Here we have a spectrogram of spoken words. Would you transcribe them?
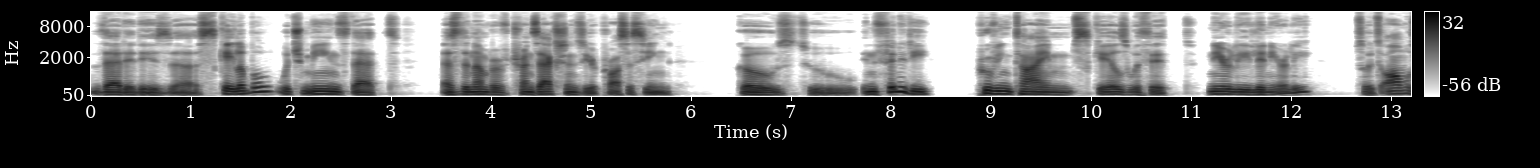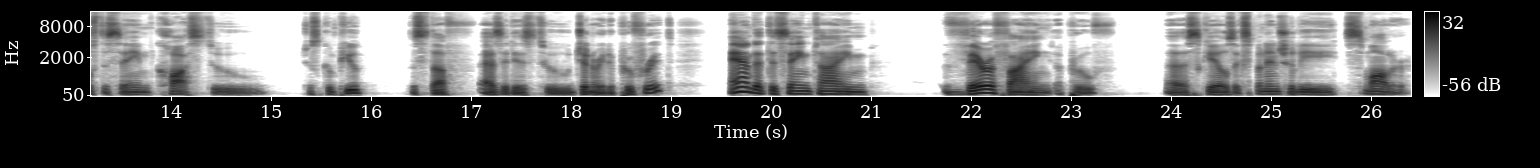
that it is uh, scalable, which means that as the number of transactions you're processing goes to infinity, proving time scales with it nearly linearly. So it's almost the same cost to just compute the stuff as it is to generate a proof for it. And at the same time, verifying a proof uh, scales exponentially smaller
